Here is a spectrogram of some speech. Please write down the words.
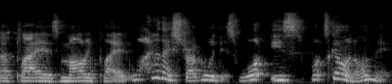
uh, players, Maori players? Why do they struggle with this? What is what's going on there?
